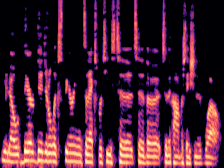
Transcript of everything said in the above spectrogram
you know, their digital experience and expertise to, to the, to the conversation as well.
